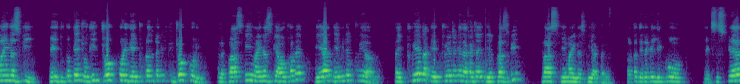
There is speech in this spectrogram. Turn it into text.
মাইনাস বি এই দুটোকে যদি যোগ করে দিই, এই টুকরা দুটাকে যদি যোগ করি, তাহলে plus b minus b out হবে এ আর এ মিলে টু এ হবে। তাই টু এটাকে টু এটাকে দেখা যায় a plus b plus a minus b আকারে। অর্থাৎ এটাকে লিখব এক্স স্কোয়ার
